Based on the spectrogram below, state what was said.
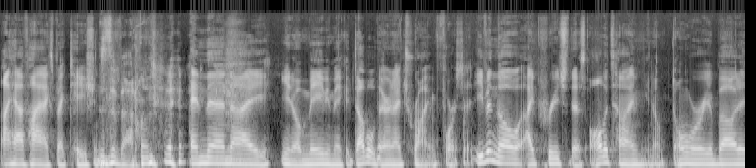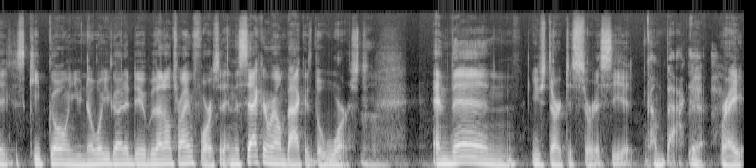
I have high expectations this is a bad one. and then I, you know, maybe make a double there and I try and force it. Even though I preach this all the time, you know, don't worry about it, just keep going, you know what you got to do, but then I'll try and force it. And the second round back is the worst. Uh-huh. And then you start to sort of see it come back. Yeah. Right.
